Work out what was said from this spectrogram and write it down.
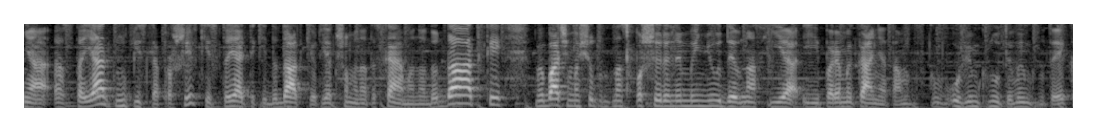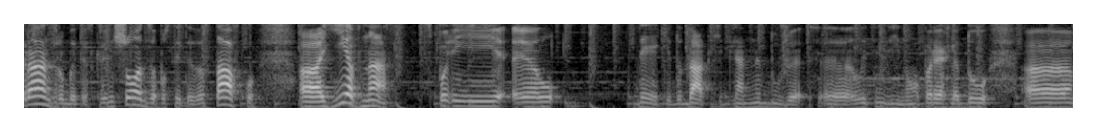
встановлення стоять, ну після прошивки стоять такі додатки. От якщо ми натискаємо на додатки, ми бачимо, що тут у нас поширене меню, де в нас є і перемикання там в- увімкнути, вимкнути екран, зробити скріншот, запустити заставку. А, Є в нас і, е, деякі додатки для не дуже е, лицензійного перегляду. Е,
